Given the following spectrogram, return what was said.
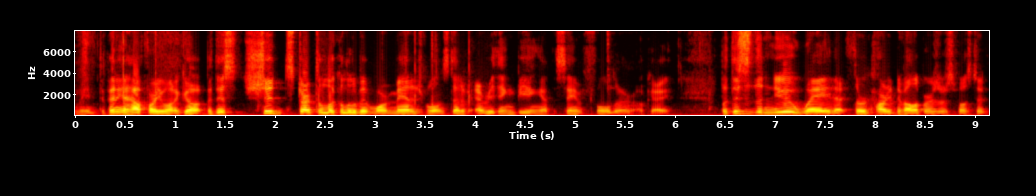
I mean, depending on how far you want to go, but this should start to look a little bit more manageable instead of everything being at the same folder, okay? But this is the new way that third-party developers are supposed to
